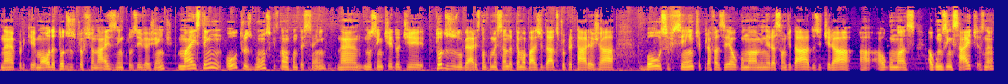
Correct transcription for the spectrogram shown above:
né? Porque molda todos os profissionais, inclusive a gente. Mas tem um, outros booms que estão acontecendo, né? No sentido de todos os lugares estão começando a ter uma base de dados proprietária já boa o suficiente para fazer alguma mineração de dados e tirar algumas alguns insights, né?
